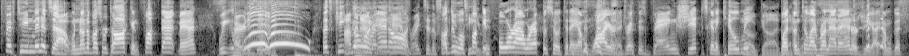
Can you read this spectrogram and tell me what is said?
fifteen minutes out when none of us were talking. Fuck that, man. We I already Woohoo! Let's keep I'm an going. hour and a Add half on. right to the I'll do a fucking fucking man. four-hour episode today. I'm wired. I drank this bang shit. It's gonna kill me. Oh, God, But that's until why. I run out of energy, I, I'm good.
